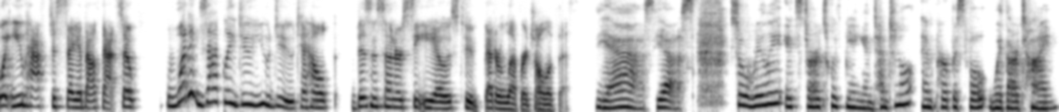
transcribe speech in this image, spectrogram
what you have to say about that. So, what exactly do you do to help business owners, CEOs to better leverage all of this? Yes, yes. So, really, it starts with being intentional and purposeful with our time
